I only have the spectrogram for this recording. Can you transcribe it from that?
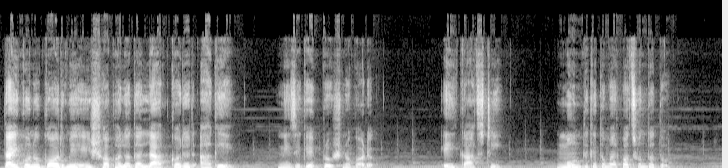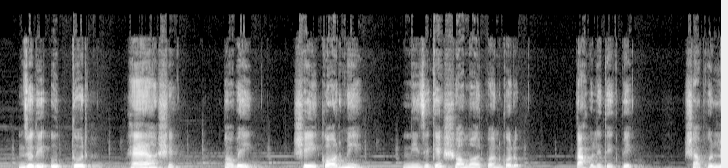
তাই কোনো কর্মে সফলতা লাভ করার আগে নিজেকে প্রশ্ন করো, এই কাজটি মন থেকে তোমার পছন্দ তো? যদি উত্তর হ্যাঁ আসে, তবেই সেই কর্মে নিজেকে সমর্পণ করো। তাহলে দেখবে সাফল্য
